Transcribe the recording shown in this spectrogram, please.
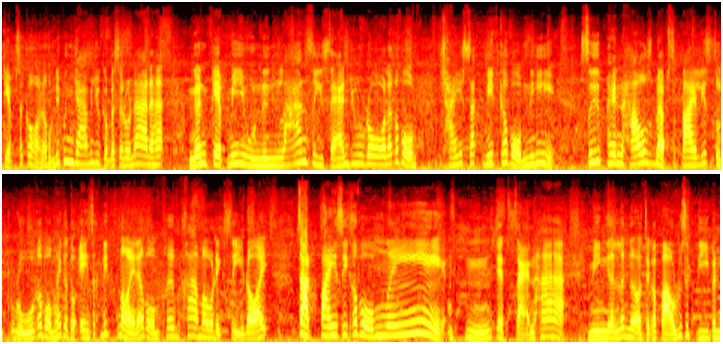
เก็บซะก่อนนะผมที่เพิ่งย้ายมาอยู่กับบาร์เซโลนานะฮะ เงินเก็บมีอยู่1ล้าน4แสนยูโรแล้วครับผม ใช้สักนิดครับผมนี่ ซื้อเพนท์เฮาส์แบบสไตลิสต์สุดหรูครับผมให้กับตัวเองสักนิดหน่อยนะผมเพิ่มค่ามาวริก 400 จัดไปสิครับผมนี่เจ็ดแสนห้ามีเงินแล้วเงินออกจากกระเป๋ารู้สึกดีเป็น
